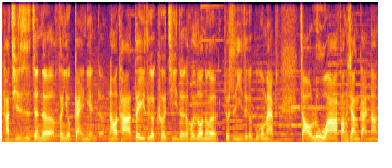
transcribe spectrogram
他其实是真的很有概念的。然后他对于这个科技的，或者说那个就是以这个 Google Map 找路啊、方向感啊。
